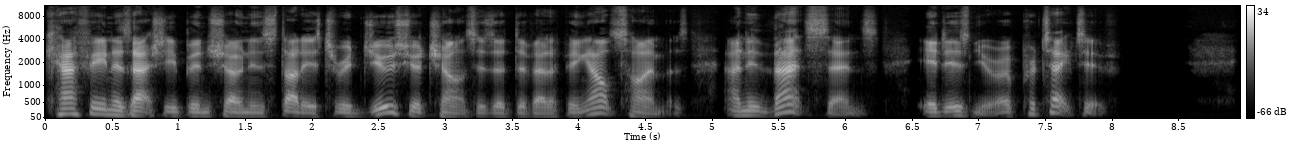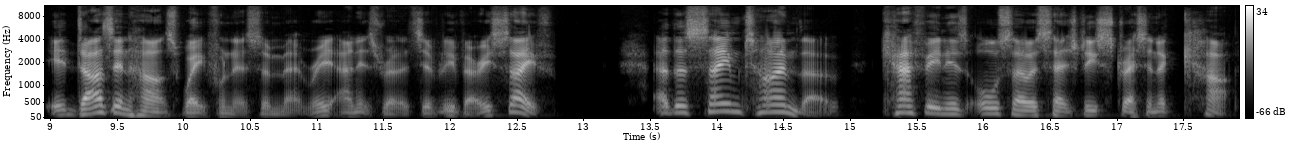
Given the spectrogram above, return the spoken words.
caffeine has actually been shown in studies to reduce your chances of developing Alzheimer's, and in that sense, it is neuroprotective. It does enhance wakefulness and memory, and it's relatively very safe. At the same time, though, caffeine is also essentially stress in a cup.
